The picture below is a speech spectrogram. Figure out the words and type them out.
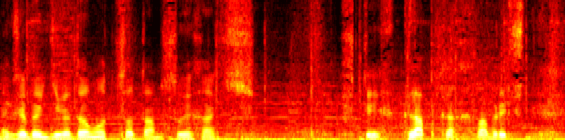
także będzie wiadomo co tam słychać w tych klapkach fabrycznych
